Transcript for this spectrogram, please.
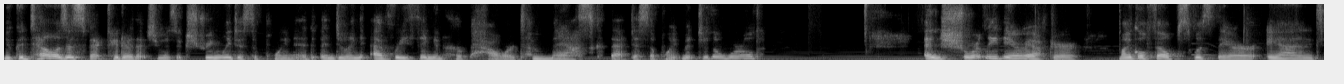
you could tell as a spectator that she was extremely disappointed and doing everything in her power to mask that disappointment to the world. And shortly thereafter, Michael Phelps was there and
